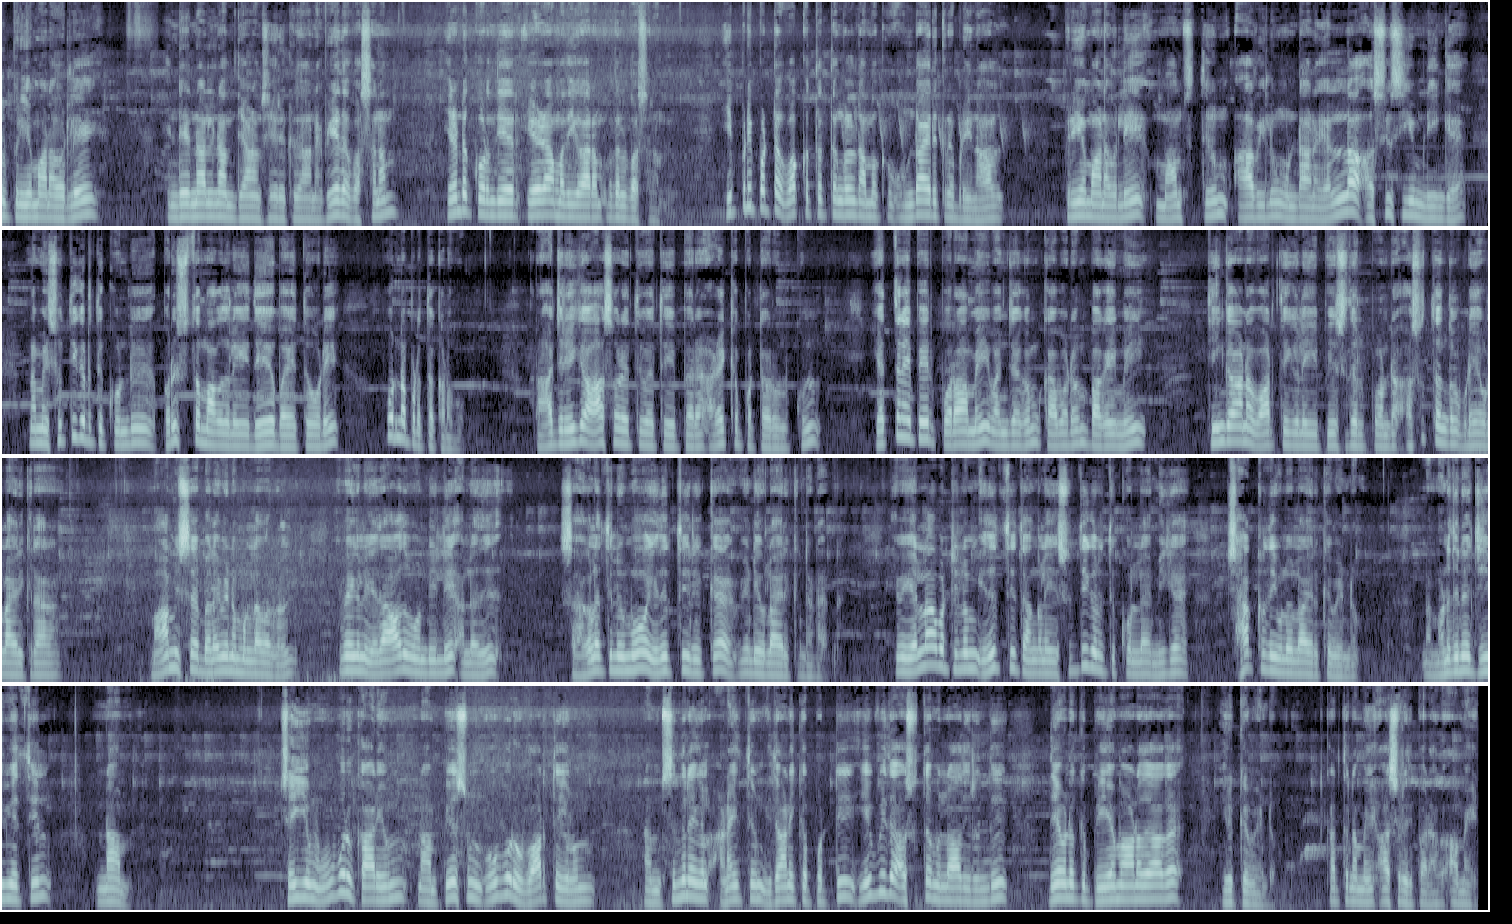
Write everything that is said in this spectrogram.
பிரியமானவர்களே இன்றைய நாளில் நாம் தியானம் செய்திருக்கிறதான வேத வசனம் இரண்டு குழந்தையர் ஏழாம் அதிகாரம் முதல் வசனம். இப்படிப்பட்ட வாக்குத்தத்தங்கள் நமக்கு உண்டாயிருக்கிறபடினால் பிரியமானவர்களே மாம்சத்திலும் ஆவிலும் உண்டான எல்லா அசுசியும் நீங்க நம்மை சுத்திகரித்து கொண்டு பரிசுத்தமாகுதலை தேவ பயத்தோடு பூர்ணப்படுத்த கடவும் ராஜரீக ஆசோரத்துவத்தை பெற அழைக்கப்பட்டவர்களுக்குள் எத்தனை பேர் பொறாமை வஞ்சகம் கபடம் பகைமை தீங்கான வார்த்தைகளை பேசுதல் போன்ற அசுத்தங்கள் உடையவர்களாயிருக்கிறார்கள் மாமிச பலவீனம் உள்ளவர்கள் இவைகள் ஏதாவது ஒன்றிலே அல்லது சகலத்திலுமோ எதிர்த்து இருக்க வேண்டியவர்களாயிருக்கின்றனர் இவை எல்லாவற்றிலும் எதிர்த்து தங்களை சுத்திகரித்து கொள்ள மிக ஜாக்கிரதை உள்ளவர்களாக இருக்க வேண்டும். நம் மனிதன ஜீவியத்தில் நாம் செய்யும் ஒவ்வொரு காரியமும் நாம் பேசும் ஒவ்வொரு வார்த்தைகளும் நம் சிந்தனைகள் அனைத்தும் நிதானிக்கப்பட்டு எவ்வித அசுத்தமில்லாதிருந்து தேவனுக்கு பிரியமானதாக இருக்க வேண்டும். கர்த்தர் நம்மை ஆசீர்வதிப்பாராக. ஆமென்.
